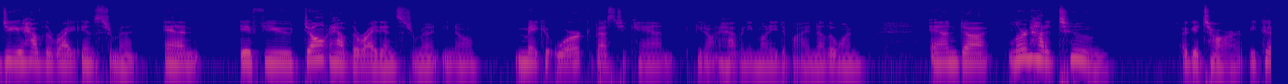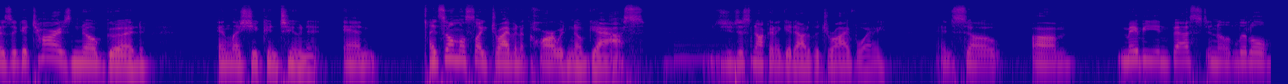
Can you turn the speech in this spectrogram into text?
do you have the right instrument? And if you don't have the right instrument, you know, make it work best you can if you don't have any money to buy another one. And uh, learn how to tune a guitar because a guitar is no good unless you can tune it. And it's almost like driving a car with no gas. You're just not going to get out of the driveway. And so um, maybe invest in a little,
